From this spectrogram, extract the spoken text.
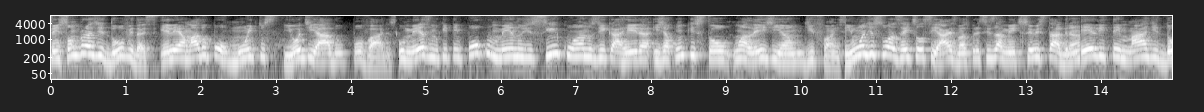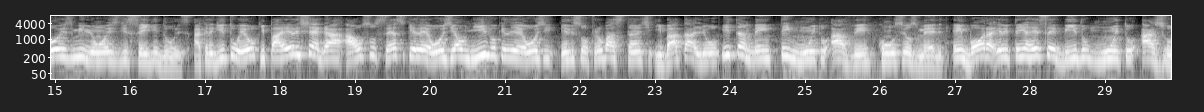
Sem sombras de dúvidas, ele é amado por muitos e odiado por vários. O mesmo que tem pouco menos de 5 anos de carreira e já conquistou uma legião de fãs. Em uma de suas redes sociais, mais precisamente seu Instagram, ele tem mais de 2 milhões de seguidores. Acredito eu que para ele chegar ao sucesso que ele é hoje, ao nível que ele é hoje, ele sofreu bastante e batalhou e também tem muito a ver com os seus méritos. Embora ele tenha recebido muito ajuda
